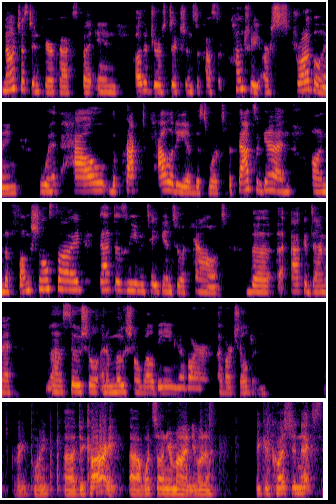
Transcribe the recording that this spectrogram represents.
not just in Fairfax but in other jurisdictions across the country, are struggling with how the practicality of this works. But that's again on the functional side. That doesn't even take into account the academic uh, social and emotional well-being of our of our children. That's a great point. Uh, Dakare, uh, what's on your mind? You want to take a question next?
